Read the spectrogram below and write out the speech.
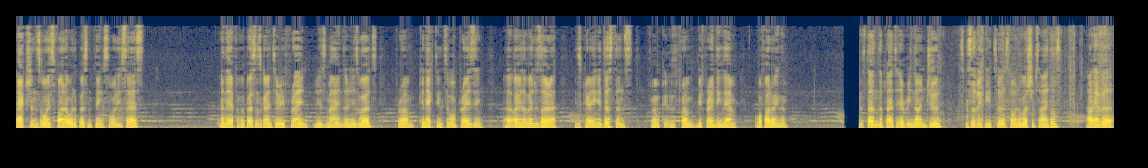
actions always follow what a person thinks or what he says. And therefore, if a person is going to refrain in his mind and in his words from connecting to or praising uh, Ovid Zorah, he's creating a distance from, from befriending them or following them. This doesn't apply to every non Jew, specifically to someone who worships idols. However,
